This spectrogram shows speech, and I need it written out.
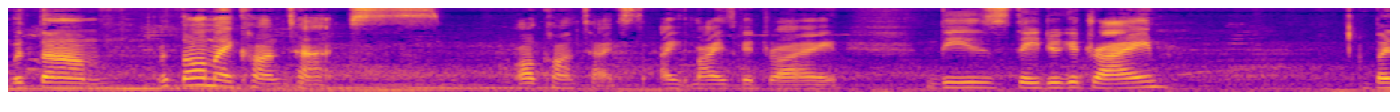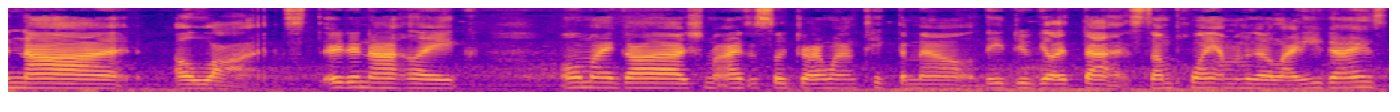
With um, with all my contacts, all contacts, I, my eyes get dry. These, they do get dry, but not a lot. They're not like, oh my gosh, my eyes are so dry, when I take them out. They do get like that at some point. I'm not gonna lie to you guys.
